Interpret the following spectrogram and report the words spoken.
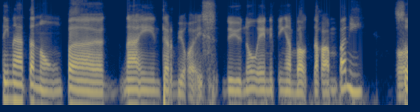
tinatanong pag na-interview ka is do you know anything about the company? So,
